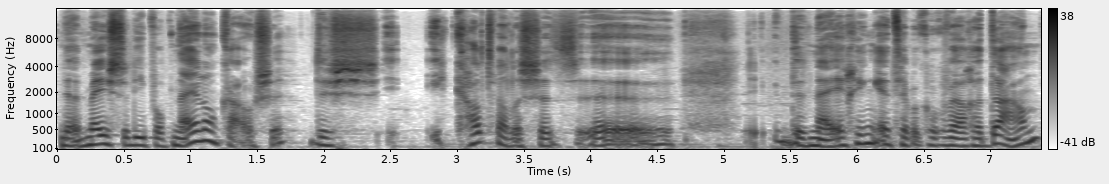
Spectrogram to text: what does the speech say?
De meeste liep op nylonkousen. Dus ik had wel eens het, uh, de neiging, en dat heb ik ook wel gedaan...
